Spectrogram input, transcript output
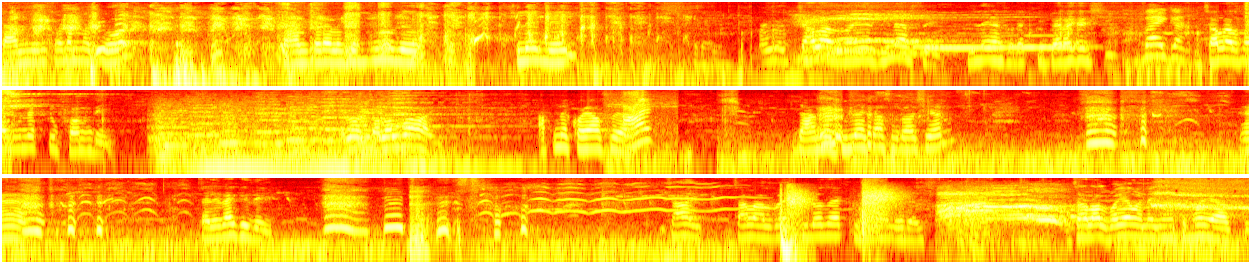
দাম দিন করে না তো দাম করে লোকের জন্য খুলে নেই। চালাল আছে। একটু বেড়া গেছি চালাল ভাই একটু ফোন দিই। হ্যালো চালাল ভাই আপনি কয় আছে দামে ফিলে কাছে আসেন। হ্যাঁ। তাহলে রাখি দেই। চালাল ভাই বেড়া বেড়াই চালাল ভাই আমার এখানে ভয় আছে।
